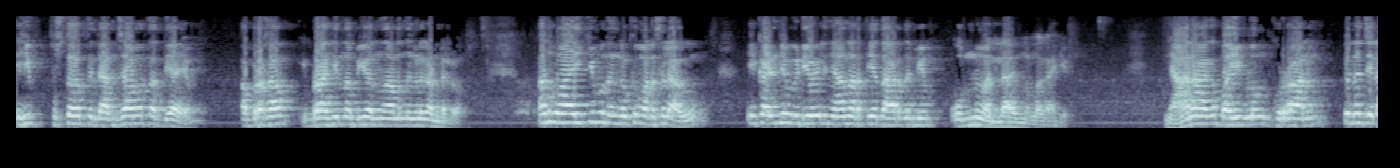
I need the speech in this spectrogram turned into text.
ഈ പുസ്തകത്തിന്റെ അഞ്ചാമത്തെ അധ്യായം അബ്രഹാം ഇബ്രാഹിം നബി എന്നതാണ് നിങ്ങൾ കണ്ടല്ലോ. അത് വായിക്കുമ്പോൾ നിങ്ങൾക്ക് മനസ്സിലാകും ഈ കഴിഞ്ഞ വീഡിയോയിൽ ഞാൻ നടത്തിയ താരതമ്യം ഒന്നുമല്ല എന്നുള്ള കാര്യം. ഞാനാകെ ബൈബിളും ഖുറാനും പിന്നെ ചില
